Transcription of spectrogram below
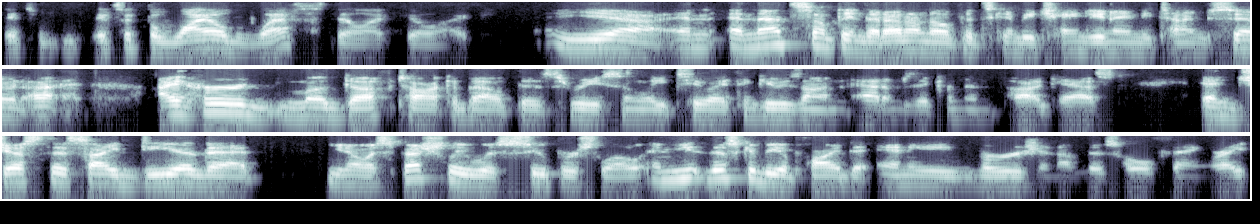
it's it's like the wild west still i feel like yeah and and that's something that i don't know if it's going to be changing anytime soon. I i heard mcguff talk about this recently too. I think he was on adam zickerman podcast. And just this idea that you know especially with super slow and you, this could be applied to any version of this whole thing right?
